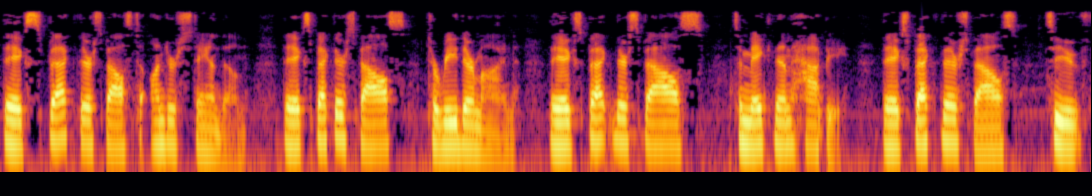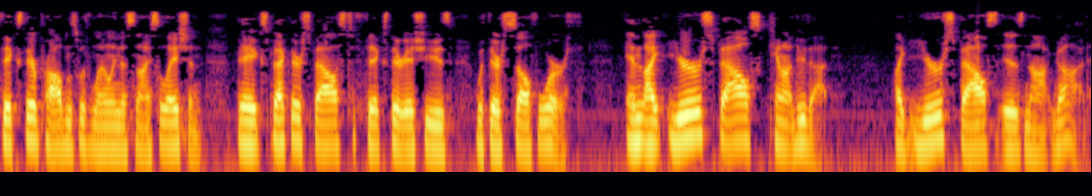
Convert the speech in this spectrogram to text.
They expect their spouse to understand them. They expect their spouse to read their mind. They expect their spouse to make them happy. They expect their spouse to fix their problems with loneliness and isolation. They expect their spouse to fix their issues with their self-worth. And like your spouse cannot do that. Like your spouse is not God.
